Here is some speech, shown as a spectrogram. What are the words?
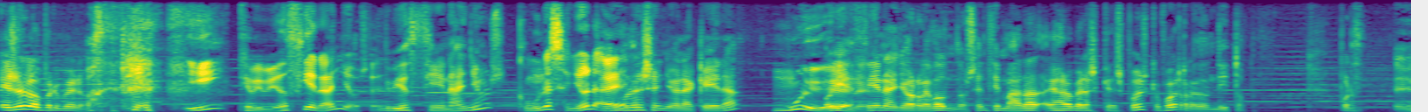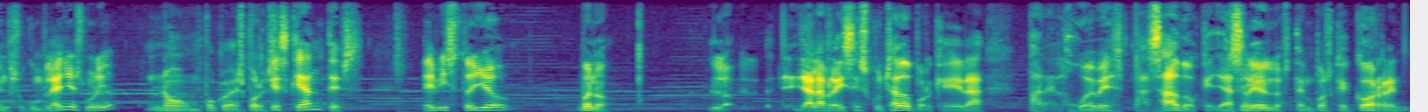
Eso es lo primero. Y que vivió 100 años, ¿eh? Vivió 100 años, Como una señora, ¿eh? como una señora que era. Muy bien. Oye, ¿eh? 100 años redondos. Encima, ahora, ahora verás que después que fue redondito. Por- ¿En su cumpleaños murió? No, un poco después. Porque es que antes he visto yo. Bueno, lo- ya lo habréis escuchado porque era para el jueves pasado, que ya Sí. salió en los tiempos que corren.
